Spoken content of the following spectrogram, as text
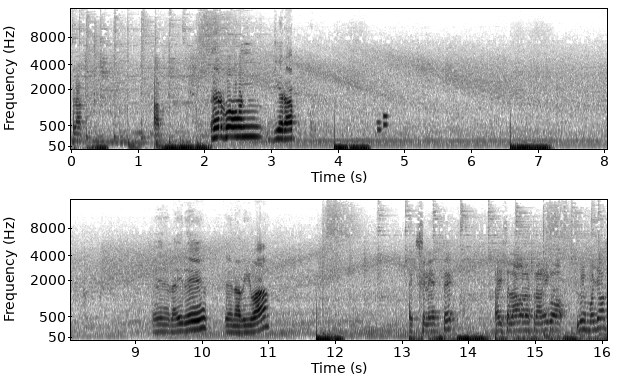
Flap. Up. Airborne, gear up. En el aire, en arriba. Excelente. Ahí saludamos a nuestro amigo Luis Muñoz,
